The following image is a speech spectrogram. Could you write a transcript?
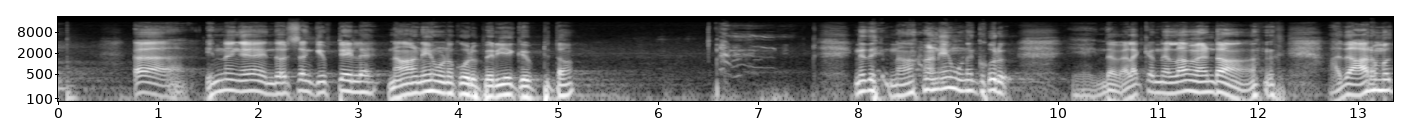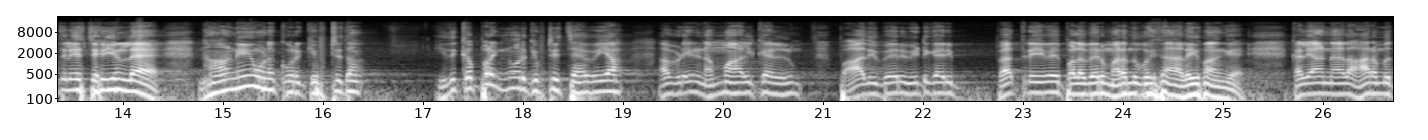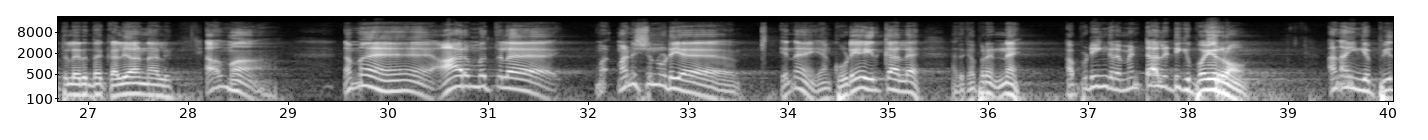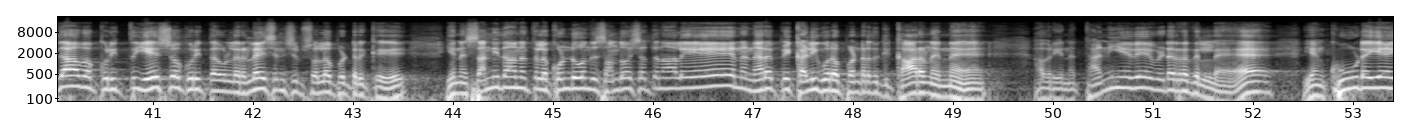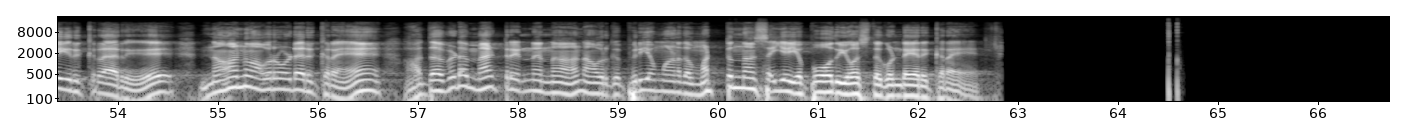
uh, என்னங்க இந்த வருஷம் கிஃப்டே இல்லை? நானே உனக்கு ஒரு பெரிய கிஃப்ட் தான். என்னது நானே உனக்கு ஒரு இந்த விளக்கண்ணெல்லாம் வேண்டாம். அது ஆரம்பத்திலே தெரியும்ல. நானே உனக்கு ஒரு கிஃப்ட்டு தான். இதுக்கப்புறம் இன்னொரு கிஃப்ட்டு தேவையா? அப்படின்னு நம்ம ஆட்கள் பாதி பேர் வீட்டுக்காரி பர்த்டேவே பல பேர் மறந்து போய் தான் அலைவாங்க. கல்யாண நாள் ஆரம்பத்தில் இருந்த கல்யாண நாள் ஆமாம் நம்ம ஆரம்பத்தில் ம மனுஷனுடைய என்ன என் கூடயே இருக்கால அதுக்கப்புறம் என்ன? அப்படிங்கிற மென்டாலிட்டிக்கு போயிடுறோம். ஆனால் இங்கே பிதாவை குறித்து ஏசோ குறித்த உள்ள ரிலேஷன்ஷிப் சொல்லப்பட்டிருக்கு. என்னை சன்னிதானத்தில் கொண்டு வந்து சந்தோஷத்தினாலே என்னை நிரப்பி கழிகுற பண்ணுறதுக்கு காரணம் என்ன? அவர் என்னை தனியவே விடுறதில்ல. என் கூடயே இருக்கிறாரு. நானும் அவரோட இருக்கிறேன். அதை விட மேட்ரு என்னென்னா நான் அவருக்கு பிரியமானதை மட்டும்தான் செய்ய எப்போது யோசித்து கொண்டே இருக்கிறேன்.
